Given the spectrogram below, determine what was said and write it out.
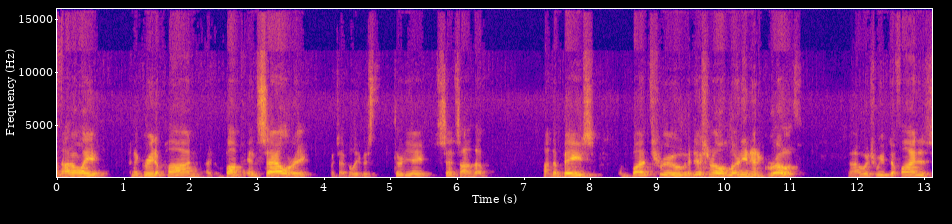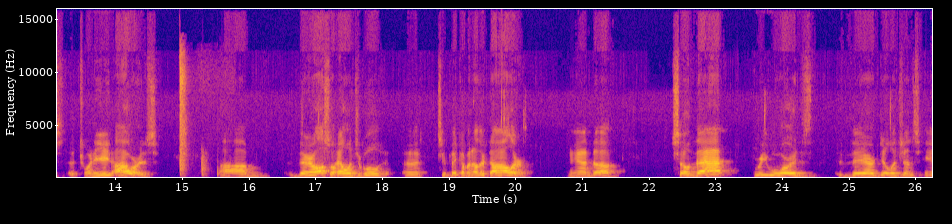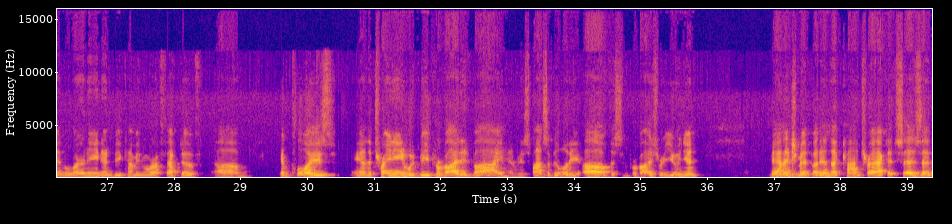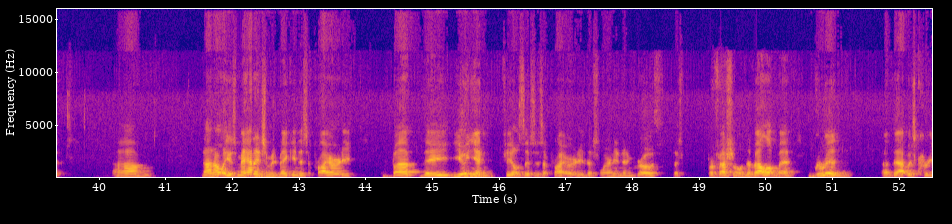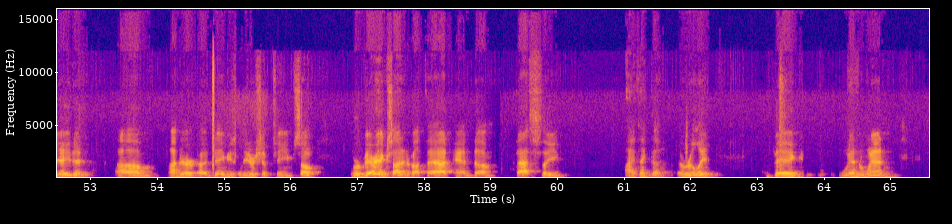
uh, not only an agreed upon bump in salary, which I believe is 38 cents on the on the base, but through additional learning and growth, uh, which we've defined as 28 hours, um, they're also eligible uh, to pick up another dollar. And uh, so that rewards their diligence in learning and becoming more effective um, employees. And the training would be provided by and responsibility of the supervisory union management. But in the contract, it says that um, not only is management making this a priority, but the union feels this is a priority, this learning and growth, this professional development grid that was created um, under uh, Jamie's leadership team. So we're very excited about that. And um, that's the, I think, the, the really big win win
